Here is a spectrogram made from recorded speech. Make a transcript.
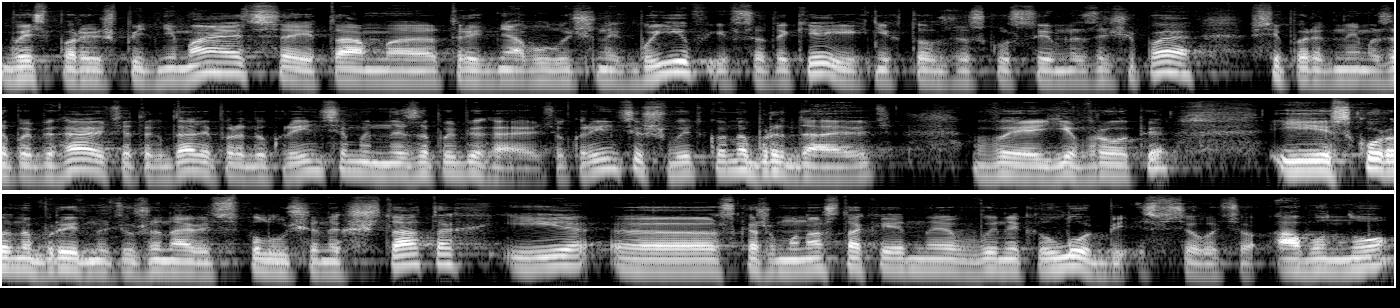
весь Париж піднімається, і там е, три дня вуличних боїв, і все таке. Їх ніхто в зв'язку з цим не зачіпає. Всі перед ними запобігають і так далі. Перед українцями не запобігають. Українці швидко набридають в Європі. І скоро набриднуть уже навіть в Сполучених Штатах, і, е, скажімо, у нас так і не виник лобі із всього цього. А воно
